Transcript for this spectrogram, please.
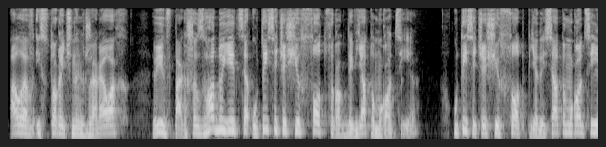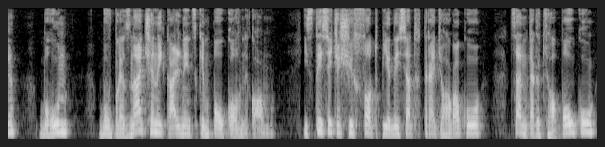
але в історичних джерелах він вперше згадується у 1649 році. У 1650 році Богун був призначений кальницьким полковником. Із 1653 року центр цього полку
